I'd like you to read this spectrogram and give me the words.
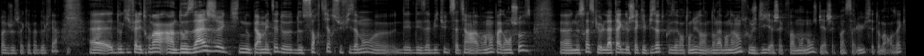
pas que je sois capable de le faire. Euh, donc il fallait trouver un, dosage qui nous permettait de, sortir suffisamment euh, des, des habitudes. Ça tient à vraiment pas grand-chose, euh, ne serait-ce que l'attaque de chaque épisode que vous avez entendu dans, la bande-annonce, où je dis à chaque fois mon nom, je dis à chaque fois salut, c'est Thomas Rozek.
